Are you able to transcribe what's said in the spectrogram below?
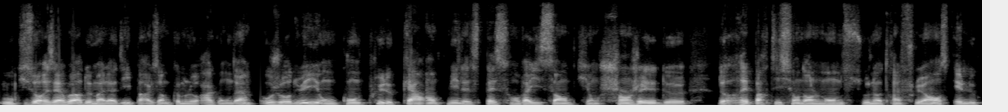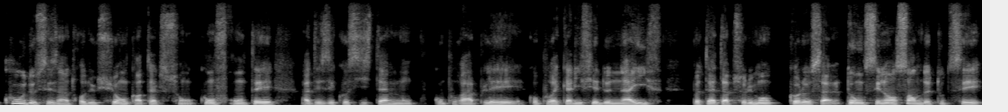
ou qui sont réservoirs de maladies, par exemple comme le ragondin. Aujourd'hui, on compte plus de 40 000 espèces envahissantes qui ont changé de, de répartition dans le monde sous notre influence. Et le coût de ces introductions, quand elles sont confrontées à des écosystèmes qu'on pourrait appeler, qu'on pourrait qualifier de naïfs, peut être absolument colossal. Donc c'est l'ensemble de toutes ces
